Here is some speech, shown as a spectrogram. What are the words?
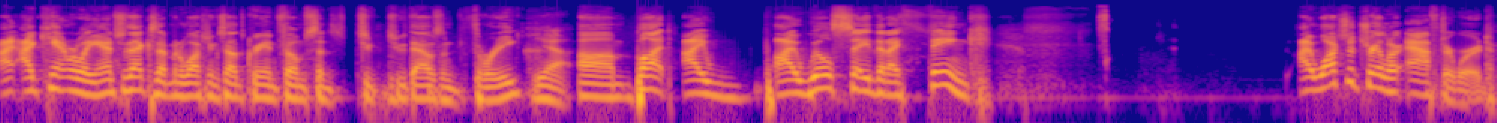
I, I can't really answer that because I've been watching South Korean films since two, 2003. Yeah. Um, but I I will say that I think I watched the trailer afterward.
